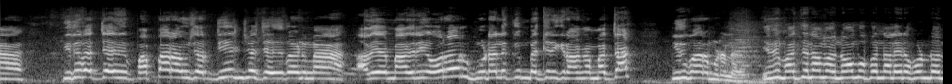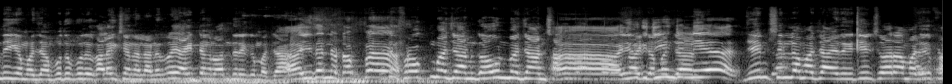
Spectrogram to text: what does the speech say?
இது வச்சது பப்பா ரவுசர் ஜீன்ஸ் வச்சது வேணுமா. அதே மாதிரி ஒரு ஒரு முடலுக்கும் வச்சிருக்கிறாங்க மச்சான். இது வேற முடல இது மச்சான் நம்ம நோம்பு பண்ணாலே கொண்டு வந்தீங்க மச்சான்? புது புது கலெக்ஷன் எல்லாம் நிறைய ஐட்டங்கள் வந்திருக்கு மச்சான். இது என்ன டப்ப ஃப்ராக் மச்சான் கவுன் மச்சான் இதுக்கு ஜீன்ஸ் இல்லையே. ஜீன்ஸ் இல்ல மச்சான் இதுக்கு ஜீன்ஸ் வர மச்சான்.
